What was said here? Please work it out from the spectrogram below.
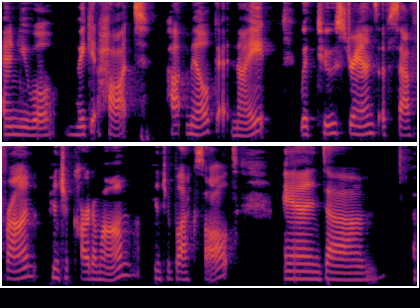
and you will make it hot hot milk at night with two strands of saffron, pinch of cardamom, pinch of black salt, and um, a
